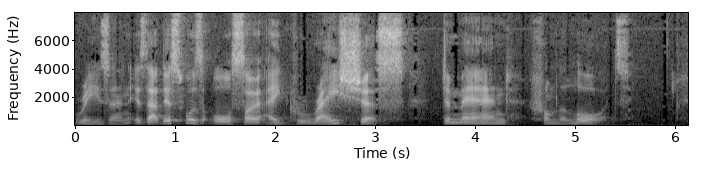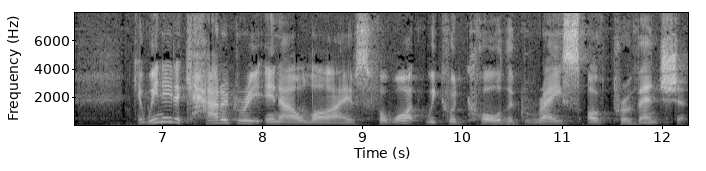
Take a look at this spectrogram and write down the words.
reason is that this was also a gracious demand from the Lord. Okay, we need a category in our lives for what we could call the grace of prevention.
